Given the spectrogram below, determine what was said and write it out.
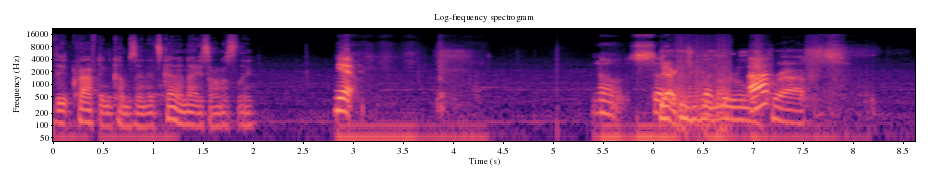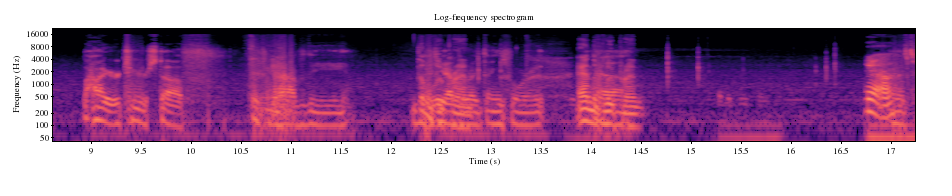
the crafting comes in. It's kind of nice, honestly. Yeah. No, so. Yeah, because you can but- literally Ah, craft higher tier stuff if you Yeah. have the The if you have the blueprint right things for it. and the yeah. blueprint. yeah. And it's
